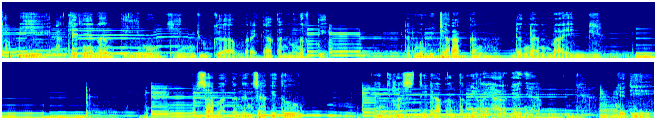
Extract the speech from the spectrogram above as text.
Tapi akhirnya nanti mungkin juga mereka akan mengerti dan membicarakan dengan baik. Persahabatan yang sehat itu yang jelas tidak akan ternilai harganya. Jadi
